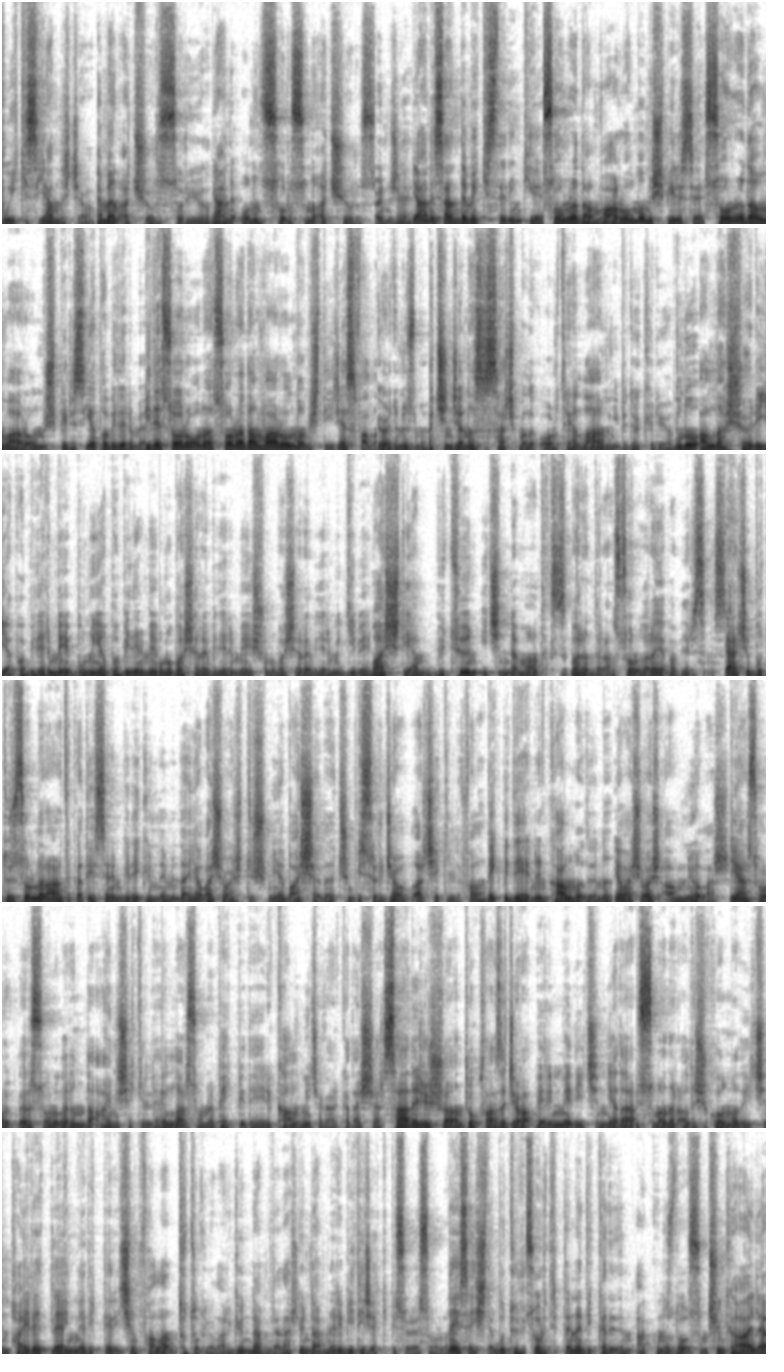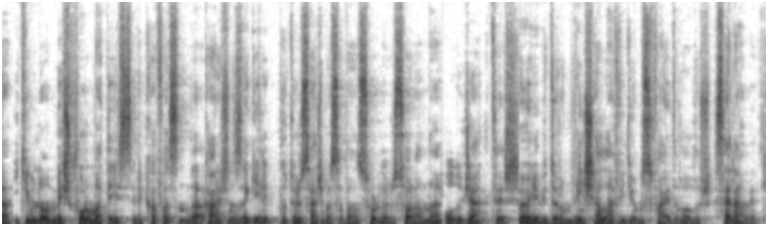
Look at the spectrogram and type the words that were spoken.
Bu ikisi yanlış cevap. Hemen açıyoruz soruyu. Yani onun sorusunu açıyoruz önce. Yani sen demek istedin ki sonradan var olmamış birisi sonradan var olmuş birisi yapabilir mi? Bir de sonra ona sonradan var olmamış diyeceğiz falan. Gördünüz mü? Açınca nasıl saçmalık ortaya lağım gibi dökülüyor. Bunu Allah şöyle yapabilir mi? Bunu yapabilir mi? Bunu başarabilir mi? Şunu başarabilir mi? gibi başlayan bütün içinde mantıksız barındıran sorulara yapabilirsiniz. Gerçi bu tür sorular artık ateistlerin bile gündeminden yavaş yavaş düşmeye başladı. Çünkü bir sürü cevaplar çekildi falan. Pek bir değerinin kalmadığını yavaş yavaş anlıyorlar. Diğer sordukları soruların da aynı şekilde yıllar sonra pek bir değeri kalmayacak arkadaşlar. Sadece şu an çok fazla cevap verilmediği için ya da Müslümanlar alışık olmadığı için hayretle dinledikleri için falan tutuluyorlar gündemdeler. Gündemleri bitecek bir süre sonra. Neyse işte bu tür soru tiplerine dikkat edin. Aklınızda olsun. Çünkü hala 2015 forum ateistleri kafasında karşınıza gelip bu tür saçma sapan soruları soranlar olacaktır. Böyle bir durumda inşallah videomuz faydalı olur. Selametle.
